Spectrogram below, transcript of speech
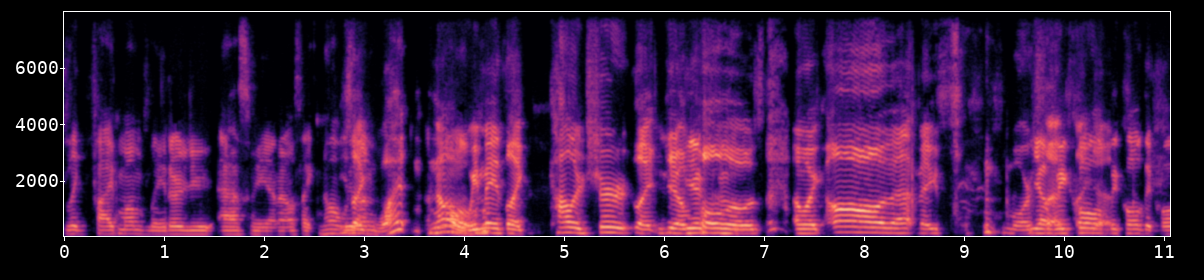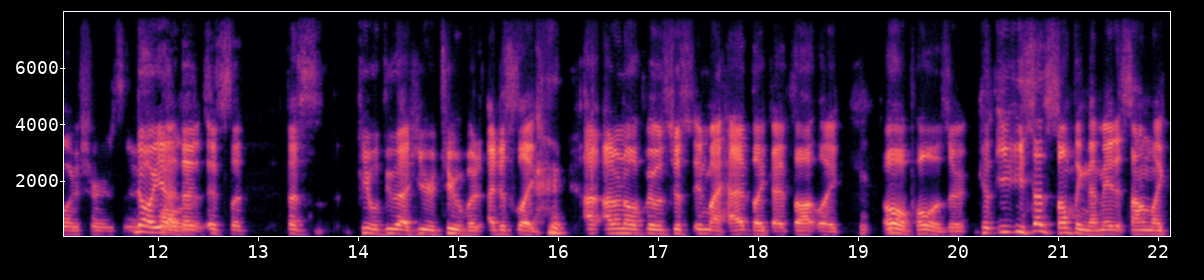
like five months later, you asked me, and I was like, no, He's we like, don't- what? No, we made like collared shirt, like you know, Yeah. polos. I'm like, oh, that makes more yeah, sense. we I call we call the color shirts. uh, No, yeah, that it's a that's people do that here too. But I just like I, I don't know if it was just in my head. Like I thought like oh polos are because you, you said something that made it sound like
